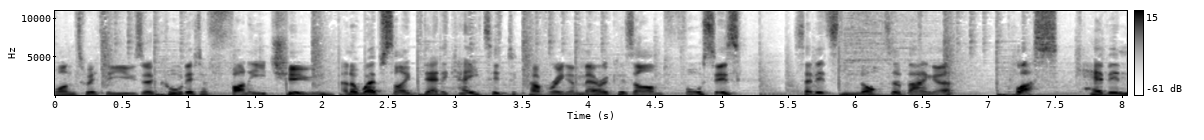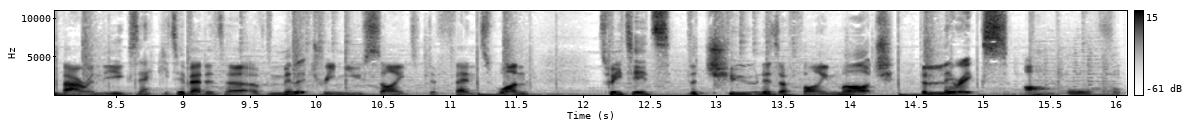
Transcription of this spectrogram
One Twitter user called it a funny tune, and a website dedicated to covering America's armed forces said it's not a banger. Plus, Kevin Baron, the executive editor of military news site Defense One, tweeted, The tune is a fine march, the lyrics are awful.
